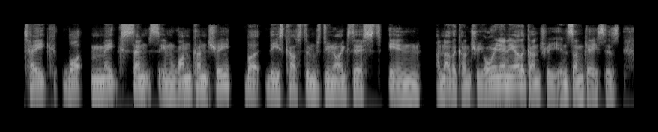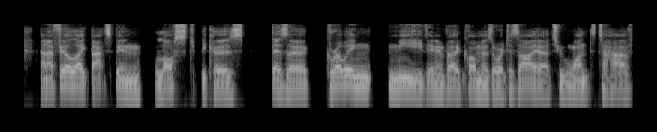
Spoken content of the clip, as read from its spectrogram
take what makes sense in one country, but these customs do not exist in another country or in any other country in some cases. And I feel like that's been lost because there's a growing need in inverted commas or a desire to want to have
